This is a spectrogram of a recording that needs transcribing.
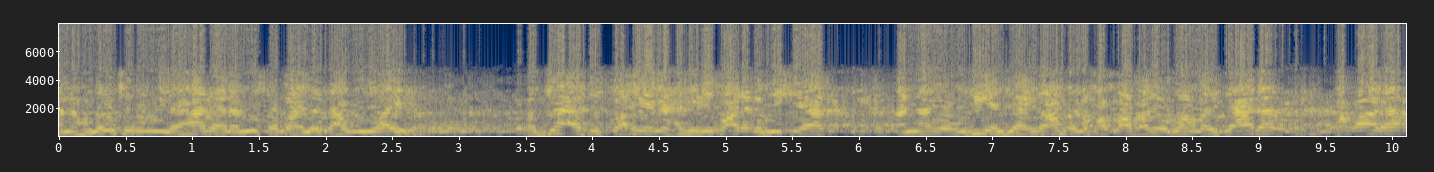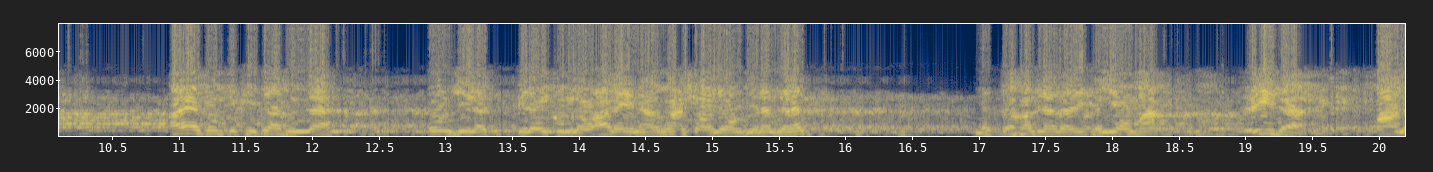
أنه لو تؤول هذا لم يستطع إلا تعويل غيره. وقد جاء في الصحيح من حديث طارق بن شهاب ان يهوديا جاء إلى عمر بن الخطاب عليه رضوان الله تعالى فقال آية في كتاب الله أنزلت إليكم لو علينا معشر اليهود نزلت لاتخذنا ذلك اليوم عيدا. قال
